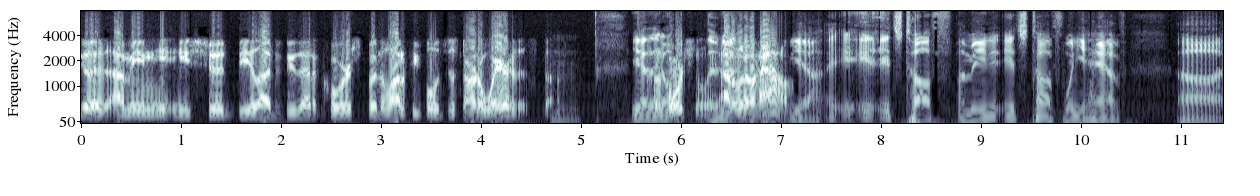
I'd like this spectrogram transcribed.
good. I mean, he, he should be allowed to do that, of course, but a lot of people just aren't aware of this stuff. Mhm. Yeah, they don't. Unfortunately, I don't not- know how. Yeah, it, it, it's tough. I mean, it, it's tough when you have, uh,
